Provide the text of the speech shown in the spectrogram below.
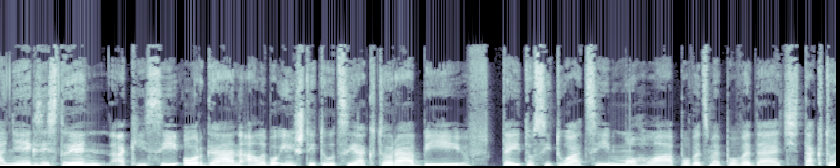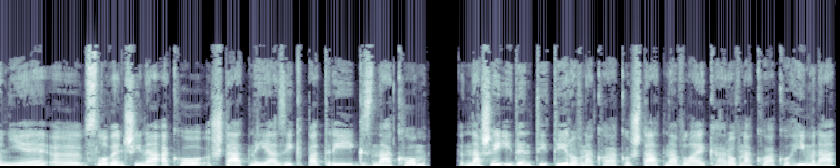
A neexistuje akýsi orgán alebo inštitúcia, ktorá by v tejto situácii mohla, povedzme, povedať, takto nie. E, Slovenčina ako štátny jazyk patrí k znakom našej identity, rovnako ako štátna vlajka, rovnako ako hymna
